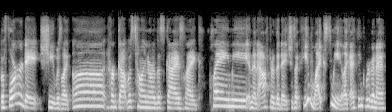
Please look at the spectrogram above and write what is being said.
before her date she was like uh her gut was telling her this guy's like playing me and then after the date she's like he likes me like I think we're going to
